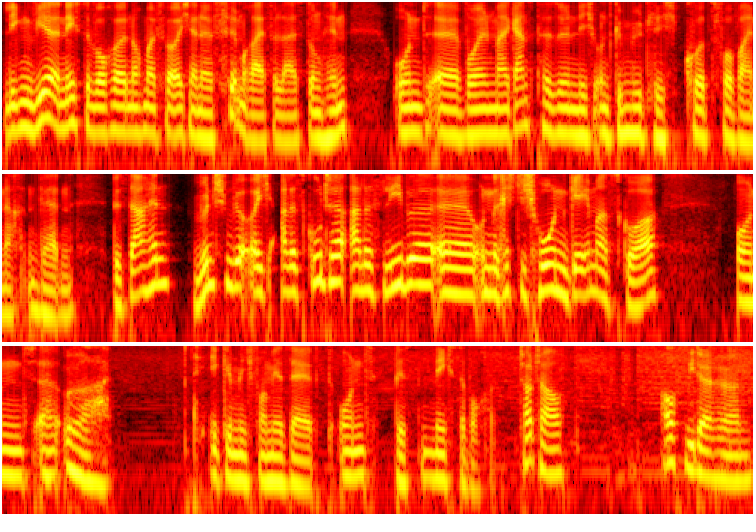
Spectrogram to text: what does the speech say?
legen wir nächste Woche nochmal für euch eine filmreife Leistung hin und äh, wollen mal ganz persönlich und gemütlich kurz vor Weihnachten werden. Bis dahin wünschen wir euch alles Gute, alles Liebe äh, und einen richtig hohen Gamerscore und äh, uah, ekel mich vor mir selbst und bis nächste Woche. Ciao, ciao. Auf Wiederhören.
